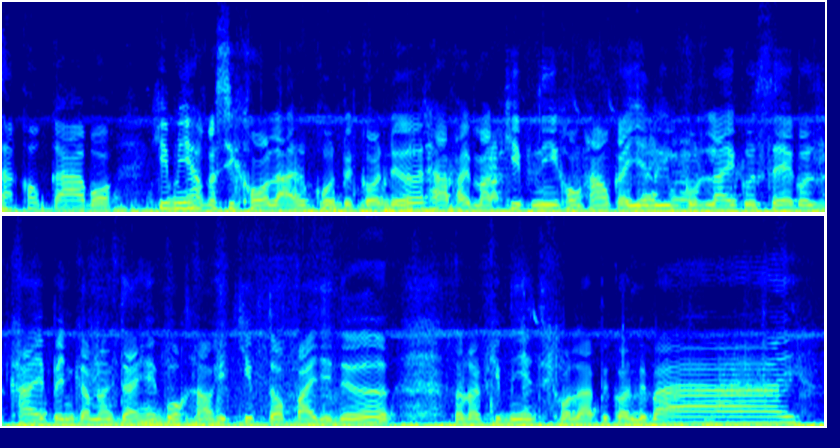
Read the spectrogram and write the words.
ซักข้าวกาบ่คลิปนี้เฮาก็สิขอลาทุกคนไปก่อนเด้อถ้าใครมาคลิปนี้ของเฮาก็อย่าลืมกดไลค์กดแชร์กด Subscribe เป็นกำลังใจให้พวกเฮาเฮ็ดคลิปต่อไปเด้อสำหรับคลิปนี้สิขอลาไปก่อนบ๊ายบาย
